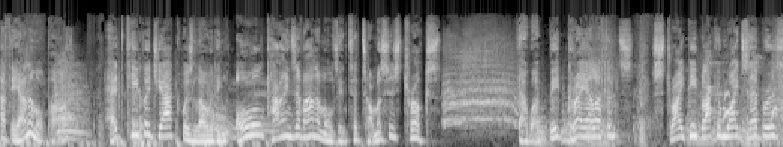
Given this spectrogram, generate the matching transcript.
At the animal park, Headkeeper Jack was loading all kinds of animals into Thomas's trucks. There were big grey elephants, stripy black and white zebras,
